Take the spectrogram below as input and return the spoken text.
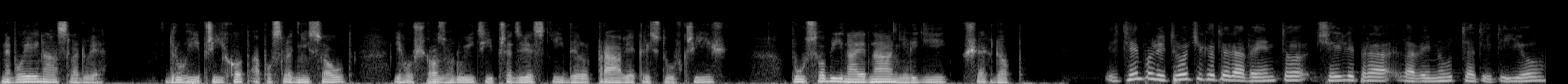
nebo jej následuje. Druhý příchod a poslední soud, jehož rozhodující předzvěstí byl právě Kristův kříž, působí na jednání lidí všech dob. Il tempo liturgico dell'Avvento celebra la venuta di Dio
